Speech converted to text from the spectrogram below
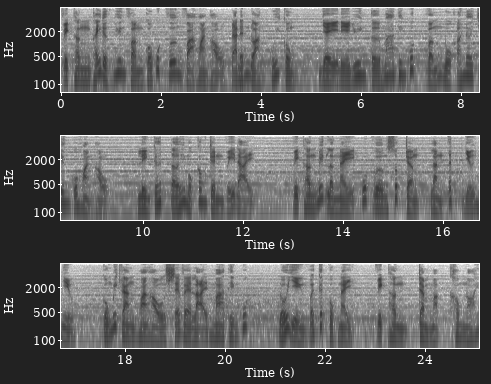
Việc thần thấy được duyên phận của quốc vương và hoàng hậu đã đến đoạn cuối cùng. Dây địa duyên từ ma thiên quốc vẫn buộc ở nơi chân của hoàng hậu, liên kết tới một công trình vĩ đại. Việc thần biết lần này quốc vương xuất trận lành ít dữ nhiều, cũng biết rằng hoàng hậu sẽ về lại ma thiên quốc. Đối diện với kết cục này, việc thần trầm mặc không nói.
